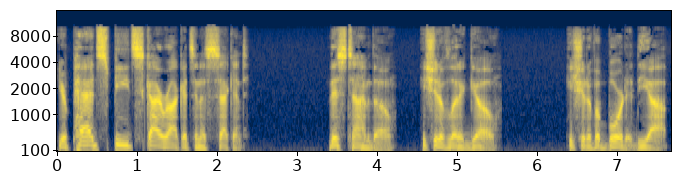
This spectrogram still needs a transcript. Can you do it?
your pad speed skyrockets in a second. This time, though, he should have let it go. He should have aborted the op.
